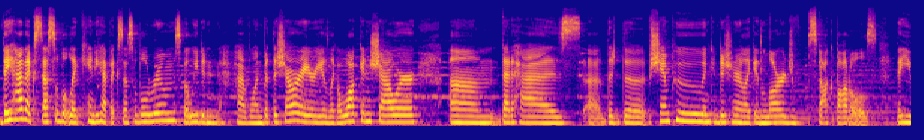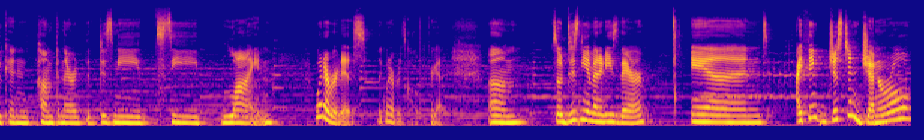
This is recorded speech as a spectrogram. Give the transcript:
they have accessible like handicap accessible rooms, but we didn't have one. But the shower area is like a walk-in shower um, that has uh, the the shampoo and conditioner like in large stock bottles that you can pump, and they're the Disney Sea line, whatever it is, like whatever it's called, I forget. Um, so Disney amenities there, and I think just in general,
